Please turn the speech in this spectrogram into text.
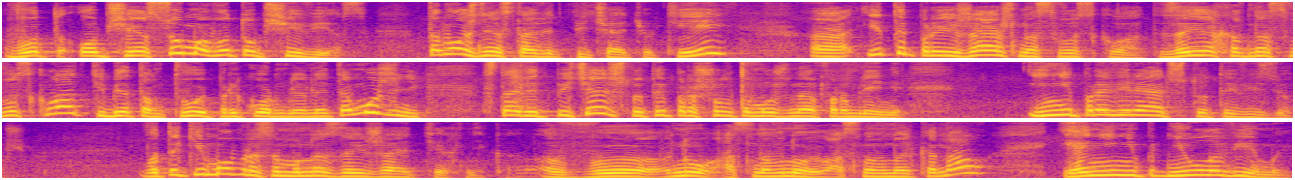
вот общая сумма, вот общий вес. Таможня ставит печать «Окей». А, и ты проезжаешь на свой склад. Заехав на свой склад, тебе там твой прикормленный таможенник ставит печать, что ты прошел таможенное оформление. И не проверяет, что ты везешь. Вот таким образом у нас заезжает техника в ну, основной, основной канал, и они не, неуловимы.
